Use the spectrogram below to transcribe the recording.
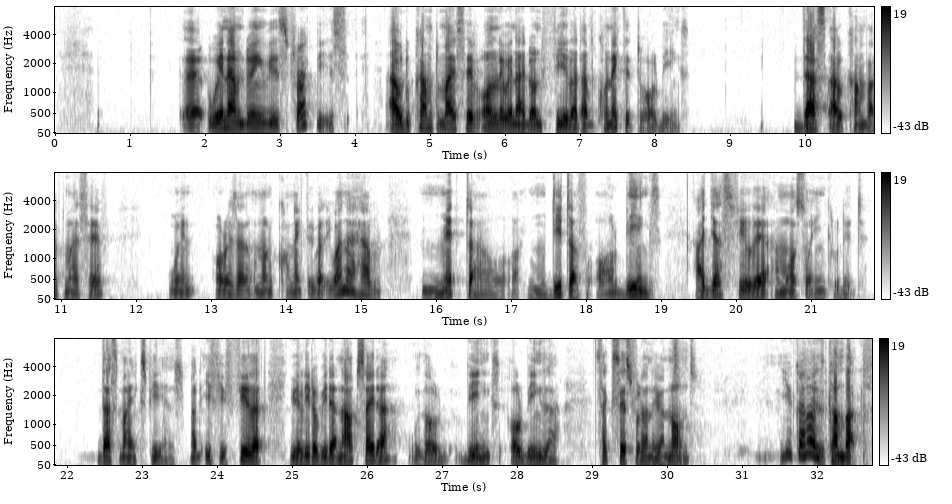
uh, when I'm doing this practice, I would come to myself only when I don't feel that I'm connected to all beings. Thus, I'll come back to myself when always I'm not connected. But when I have metta or mudita for all beings, I just feel there I'm also included. That's my experience. But if you feel that you're a little bit an outsider with all beings, all beings are successful and you're not, you can always come back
